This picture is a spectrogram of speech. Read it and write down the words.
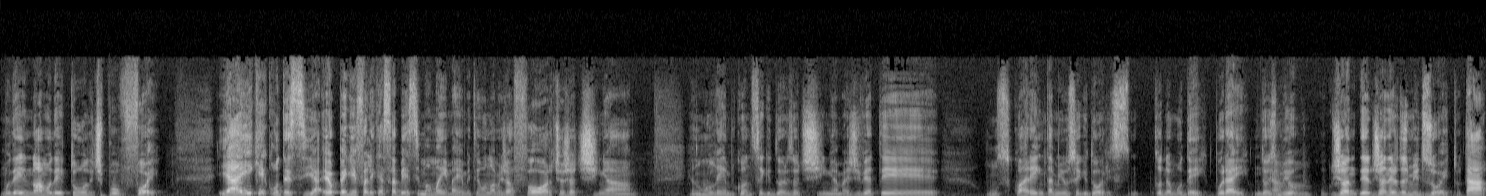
Mudei nome, mudei tudo. Tipo, foi. E aí, o que acontecia? Eu peguei e falei: quer saber? Esse Mamãe em Miami tem um nome já forte. Eu já tinha. Eu não lembro quantos seguidores eu tinha, mas devia ter uns 40 mil seguidores quando eu mudei, por aí, em 2000, Aham. janeiro, janeiro de 2018, tá?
